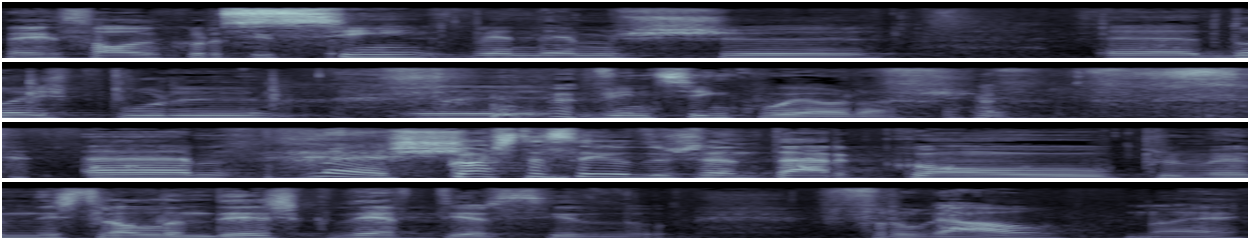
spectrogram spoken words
Tem sola de cortiço? Sim, vendemos uh, uh, dois por uh, 25 euros. mas... Costa saiu do jantar com o primeiro-ministro holandês, que deve ter sido frugal, não é?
